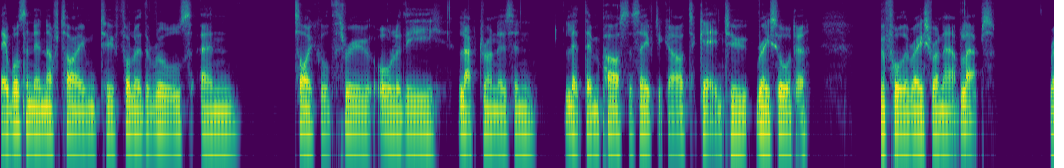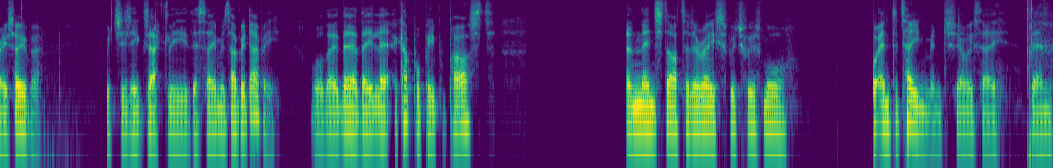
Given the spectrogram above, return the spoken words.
there wasn't enough time to follow the rules and cycle through all of the lapped runners and let them pass the safety car to get into race order before the race run out of laps. Race over, which is exactly the same as Abu Dhabi. Although there they let a couple people past and then started a race which was more for entertainment, shall we say, than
